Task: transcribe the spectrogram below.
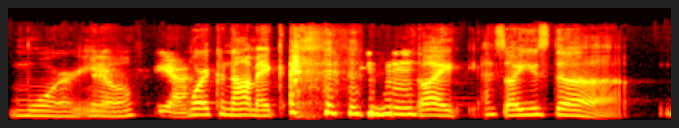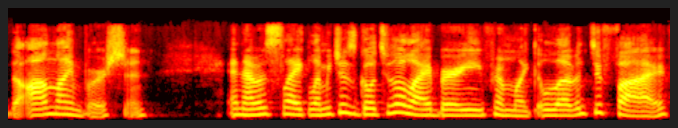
more you know yeah more economic. mm-hmm. so I so I used the the online version, and I was like, let me just go to the library from like eleven to five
